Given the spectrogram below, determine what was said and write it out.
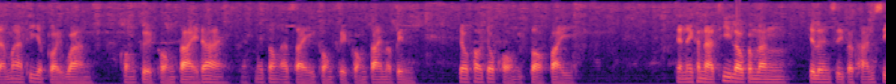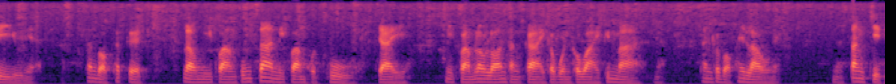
สามารถที่จะปล่อยวางของเกิดของตายได้ ไม่ต้องอาศัยของเกิดของตายมาเป็นเจ้าเข้าเจ้าของอีกต่อไป แต่ในขณะที่เรากำลังเจริญสีประฐานสี่อยู่เนี่ย ท่านบอกถ้าเกิดเรามีความฟุ้งซ่านมีความหดหู่ใจ มีความเล่าร้อนทางกายกระวนกระวายขึ้นมา ท่านก็บอกให้เราเนี่ยตั้งจิต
